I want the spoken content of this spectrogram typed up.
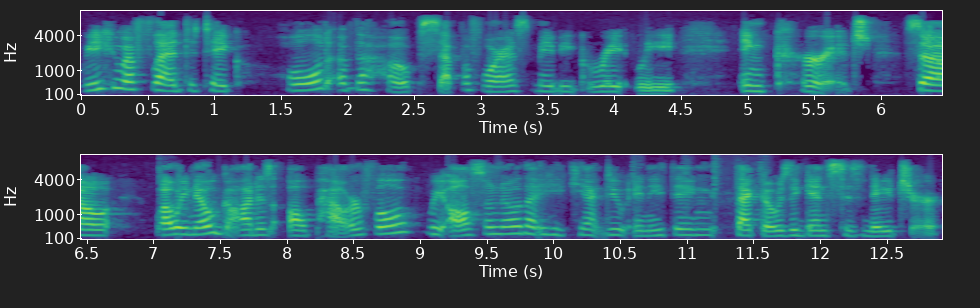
we who have fled to take hold of the hope set before us may be greatly encouraged. So while we know God is all powerful, we also know that he can't do anything that goes against his nature.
